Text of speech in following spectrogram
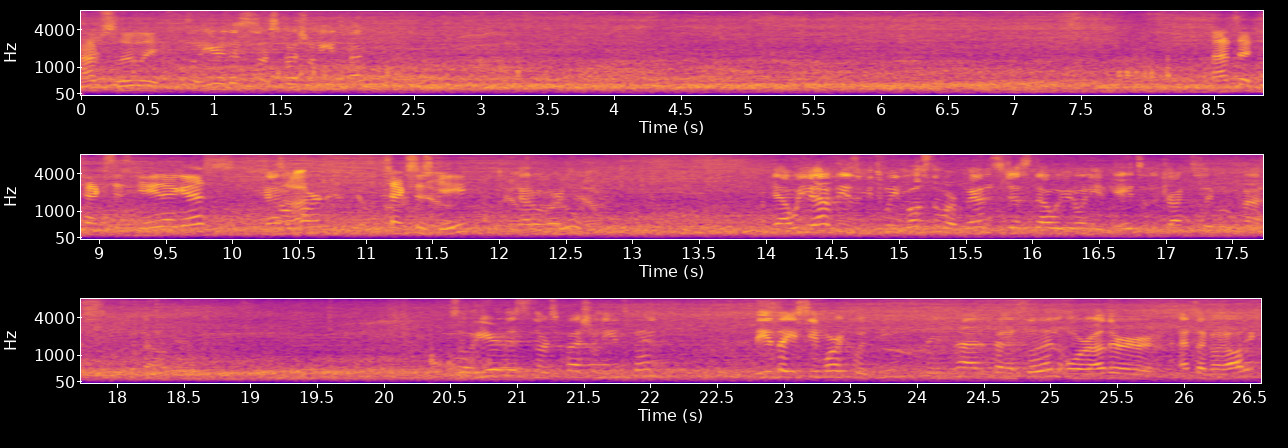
Absolutely. So here, this is our special needs pen. That's a Texas gate, I guess? Cattle guard. Texas gate? Cattle guard. Yeah, we have these between most of our pens, just that way we don't need gates and the tractors able to pass without. So here, this is our special needs pen. These that you see marked with D, they've had penicillin or other antibiotics.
